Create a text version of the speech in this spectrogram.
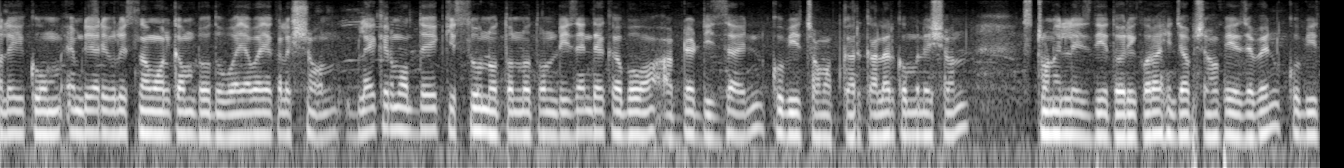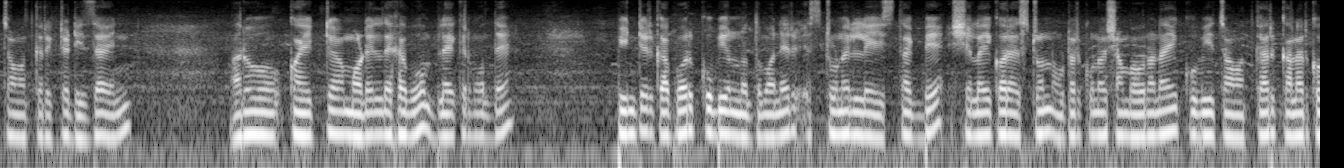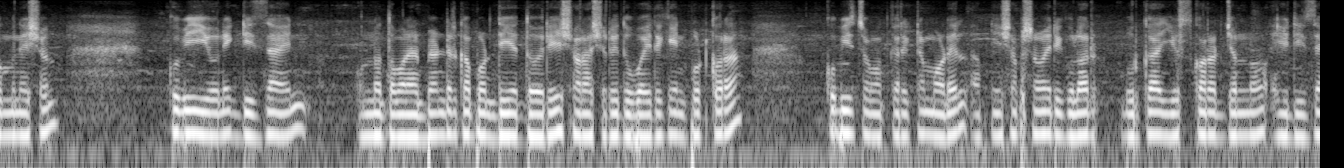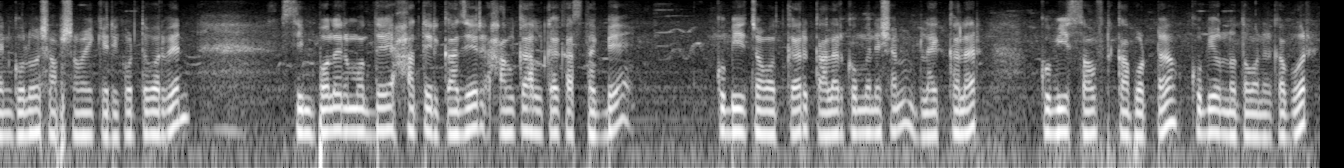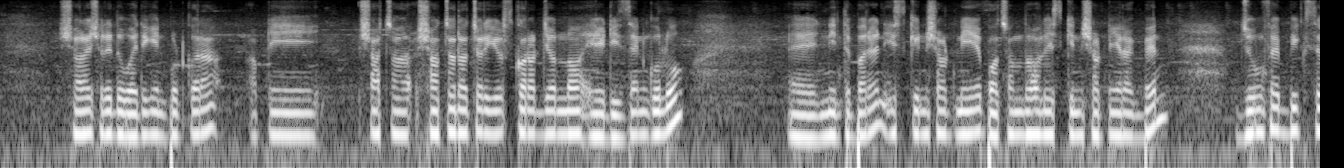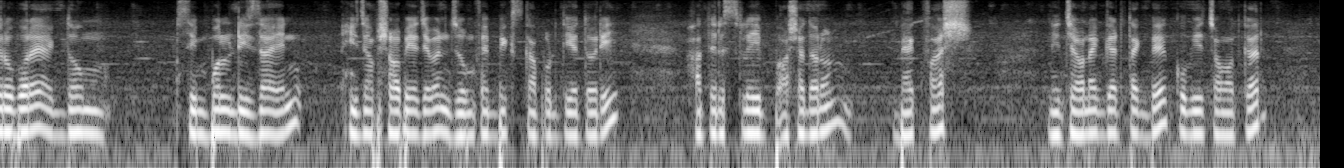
আলাইকুম MD Ariful Islam welcome to Dubai আবাইয়া collection ব্ল্যাকের মধ্যে কিছু নতুন নতুন ডিজাইন দেখাবো। আপডেট ডিজাইন খুবই চমৎকার কালার কম্বিনেশন স্টোনের লেস দিয়ে তৈরি করা হিজাব সহ পেয়ে যাবেন। খুবই চমৎকার একটা ডিজাইন আরও কয়েকটা মডেল দেখাবো ব্ল্যাকের মধ্যে। প্রিন্টের কাপড় খুবই উন্নত মানের। স্টোনের লেস থাকবে। সেলাই করা স্টোন ওটার কোনো সম্ভাবনা নাই। খুবই চমৎকার কালার কম্বিনেশন খুবই ইউনিক ডিজাইন উন্নত মানের ব্র্যান্ডের কাপড় দিয়ে তৈরি সরাসরি দুবাই থেকে ইম্পোর্ট করা। খুবই চমৎকার একটা মডেল আপনি সবসময় রেগুলার বুরকা ইউজ করার জন্য এই ডিজাইনগুলো সবসময় ক্যারি করতে পারবেন। সিম্পলের মধ্যে হাতের কাজের হালকা হালকা কাজ থাকবে। খুবই চমৎকার কালার কম্বিনেশন ব্ল্যাক কালার খুবই সফট কাপড়টা, খুবই উন্নত মানের কাপড়। সরাসরি দুবাই থেকে ইম্পোর্ট করা। আপনি সচরাচর ইউজ করার জন্য এই ডিজাইনগুলো নিতে পারেন। স্ক্রিনশট নিয়ে, পছন্দ হলে স্ক্রিনশট নিয়ে রাখবেন। জুম ফেব্রিক্সের উপরে একদম সিম্পল ডিজাইন হিজাব সহ পেয়ে যাবেন। জুম ফেব্রিক্স কাপড় দিয়ে তৈরি। হাতের স্লিপ অসাধারণ ব্যাকফাস নিচে অনেক গেট থাকবে, খুবই চমৎকার।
